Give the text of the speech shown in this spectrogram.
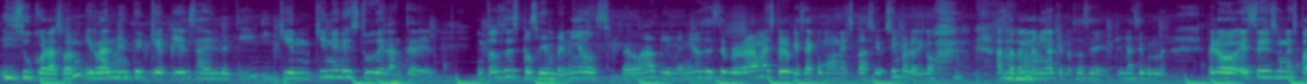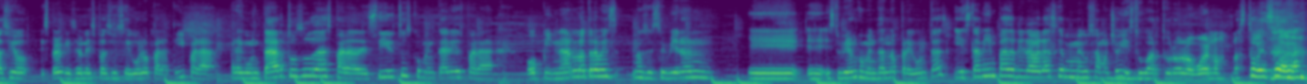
y su corazón y realmente qué piensa Él de ti y quién, quién eres tú delante de Él. Entonces, pues bienvenidos, ¿verdad? Bienvenidos a este programa. Espero que sea como un espacio, siempre lo digo, hasta tengo una amiga que nos hace, que me hace burla, pero este es un espacio, espero que sea un espacio seguro para ti, para preguntar tus dudas, para decir tus comentarios, para opinarlo. Otra vez nos estuvieron, eh, eh, estuvieron comentando preguntas y está bien padre, y la verdad es que a mí me gusta mucho y estuvo Arturo, lo bueno, no estuve sola,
